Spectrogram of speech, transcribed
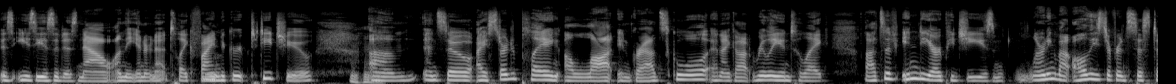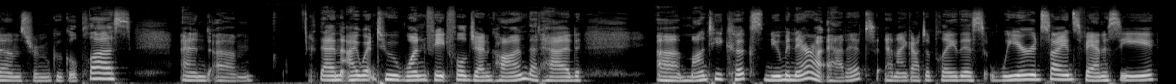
as easy as it is now on the internet to like find a group to teach you. Um, and so I started playing a lot in grad school and I got really into like lots of indie RPGs and learning about all these different systems from Google Plus and, um, then I went to one fateful Gen Con that had uh, Monte Cook's Numenera at it, and I got to play this weird science fantasy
